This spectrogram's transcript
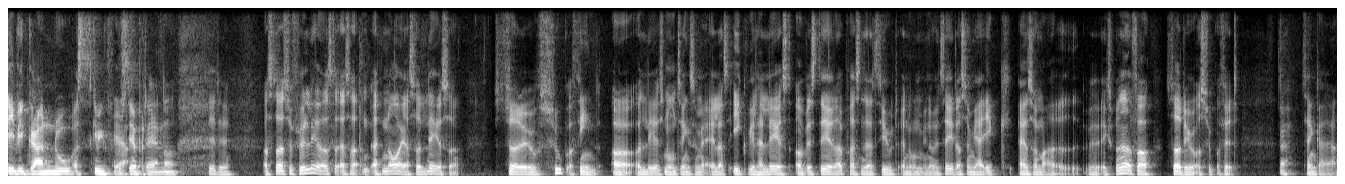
det, vi gør nu, og så skal vi fokusere ja. på det andet. Det er det. Og så er selvfølgelig også, altså, at når jeg så læser, så er det jo super fint at, at læse nogle ting, som jeg ellers ikke ville have læst. Og hvis det er repræsentativt af nogle minoriteter, som jeg ikke er så meget øh, eksponeret for, så er det jo også super fedt, ja. tænker jeg.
